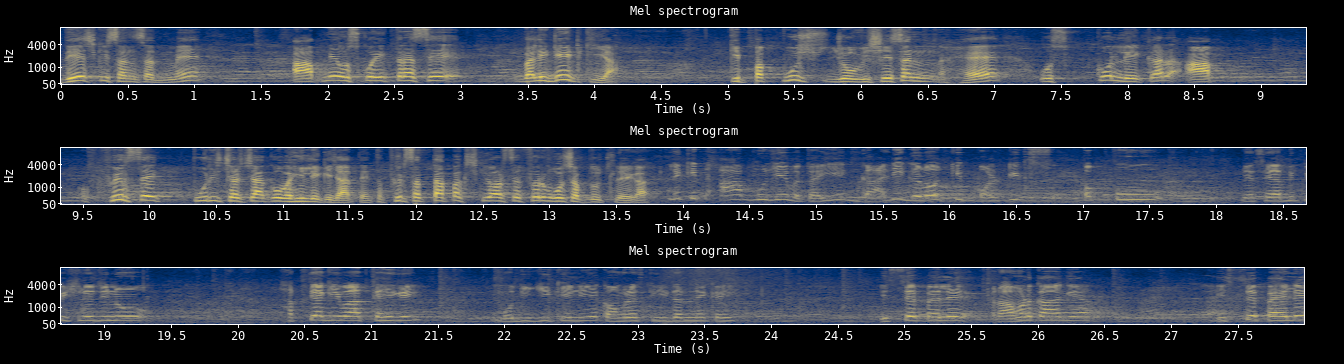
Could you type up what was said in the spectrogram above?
देश की संसद में आपने उसको एक तरह से वैलिडेट किया कि पप्पू जो विशेषण है उसको लेकर आप फिर से पूरी चर्चा को वहीं लेके जाते हैं तो फिर सत्ता पक्ष की ओर से फिर वो शब्द उछलेगा लेकिन आप मुझे बताइए गाली गलौज की पॉलिटिक्स पप्पू जैसे अभी पिछले दिनों हत्या की बात कही गई मोदी जी के लिए कांग्रेस के लीडर ने कही। इससे पहले रावण कहा गया। इससे पहले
